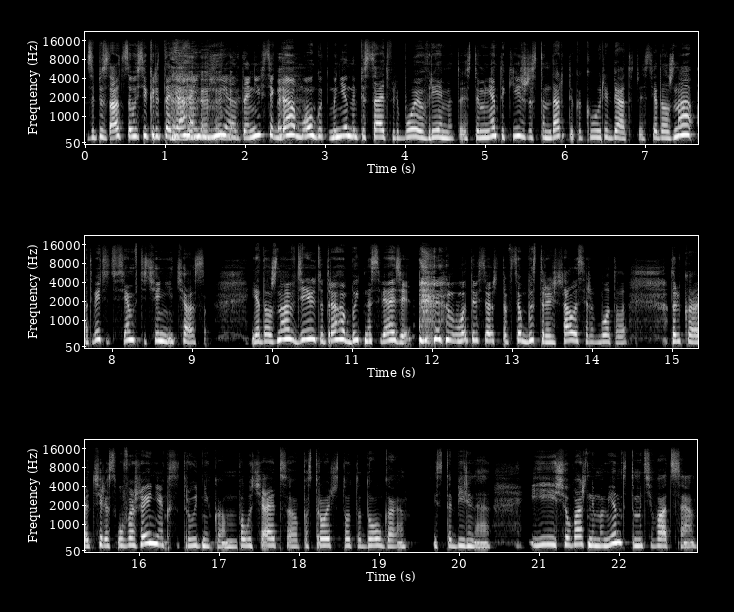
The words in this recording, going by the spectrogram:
записаться у секретаря. Нет, они всегда могут мне написать в любое время. То есть у меня такие же стандарты, как и у ребят. То есть я должна ответить всем в течение часа. Я должна в 9 утра быть на связи вот и все, чтобы все быстро решалось и работало. Только через уважение к сотрудникам получается построить что-то долгое и стабильное. И еще важный момент — это мотивация,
